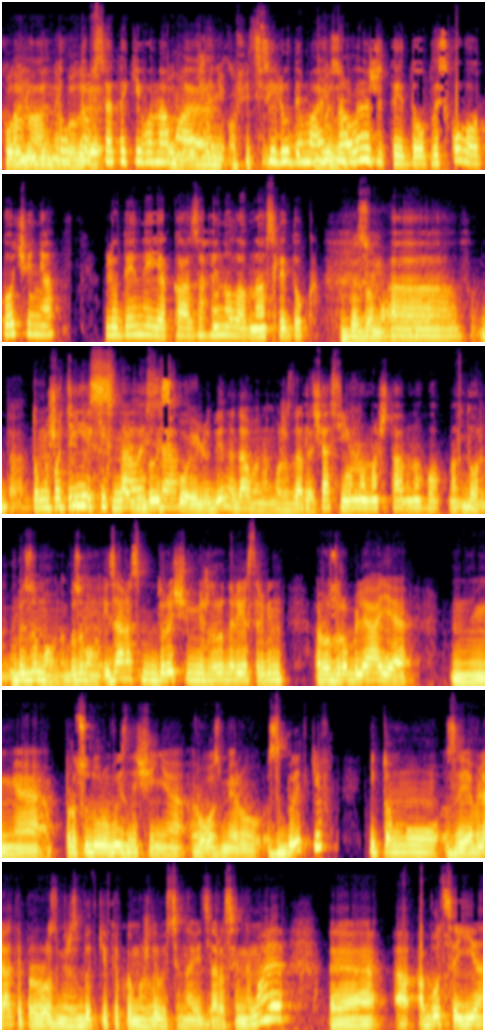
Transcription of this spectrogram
коли Ага, люди не тобто, були все-таки вона має офіційно. ці люди мають Безумовно. належати до близького оточення людини, яка загинула внаслідок Безумовно. е, да. Да. Тому що події, тільки смерть близької людини да, вона може здати під час тих, повномасштабного вторгнення. Безумовно, безумовно. І зараз, до речі, міжнародний реєстр він розробляє е, процедуру визначення розміру збитків, і тому заявляти про розмір збитків такої можливості навіть зараз і немає. Е, Або це є,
